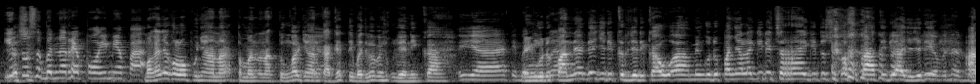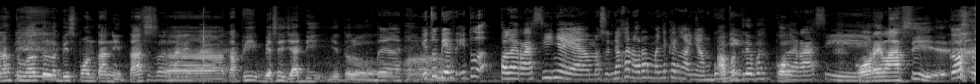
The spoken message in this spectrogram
Itu Ya, se- sebenarnya poinnya, Pak. makanya kalau punya anak teman anak tunggal jangan Iya. kaget tiba-tiba besok dia nikah Iya, tiba-tiba. Minggu depannya dia jadi kerja di KUA, minggu depannya lagi dia cerai gitu suka-suka hati dia aja. Jadi Iya, benar, benar. anak tunggal tuh lebih spontanitas, Spontanitas. eh, tapi biasanya jadi gitu loh. Benar. Heeh. Itu biasa itu kolerasinya ya. Maksudnya kan orang banyak yang nggak nyambung apa tadi apa? Ko- Kolerasi. Korelasi. Ko-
